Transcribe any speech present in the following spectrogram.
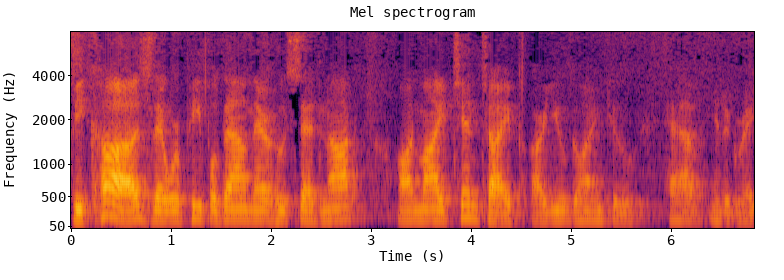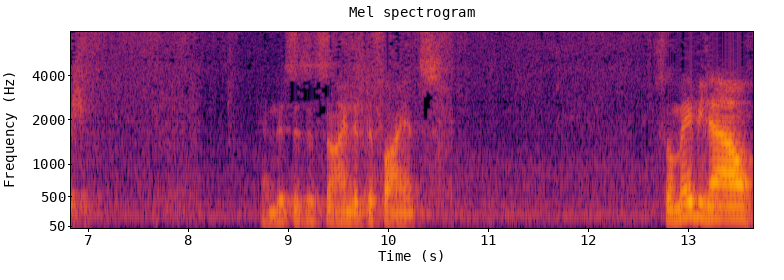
because there were people down there who said, Not on my tintype are you going to have integration. And this is a sign of defiance. So maybe now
